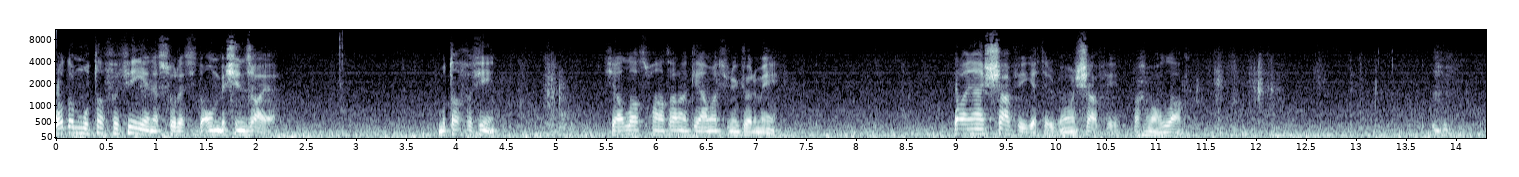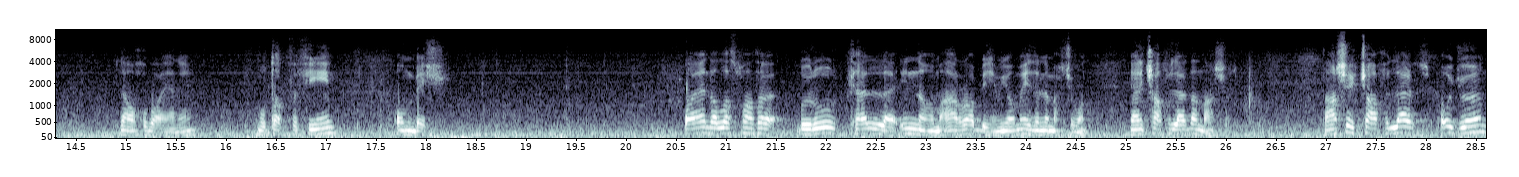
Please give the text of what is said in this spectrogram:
O da Mutaffifin yenə surəsidir 15-ci ayə. Mutaffifin ki Allah Subhanahu taala qiyamət günü görməyi. Bu ayəni Şafi gətirib, İmam Şafi, rəhməllah. Bir daha oxu bu ayəni. Mutaffifin 15. Bu ayəndə Allah subhanətə buyurur, Kəllə innəhum ən rabbihim yevməydənlə məhcumun. Yəni, kafirlərdən danışır. Danışır, kafirlər o gün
